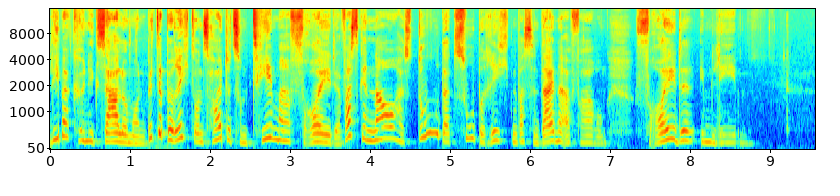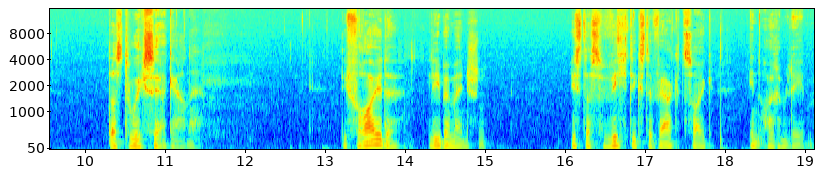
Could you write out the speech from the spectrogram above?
Lieber König Salomon, bitte berichte uns heute zum Thema Freude. Was genau hast du dazu berichten? Was sind deine Erfahrungen? Freude im Leben. Das tue ich sehr gerne. Die Freude, liebe Menschen, ist das wichtigste Werkzeug in eurem Leben.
